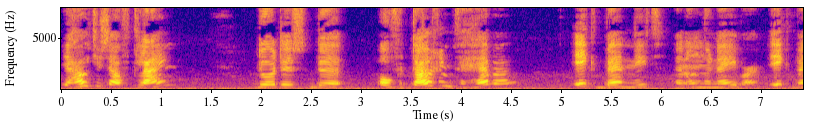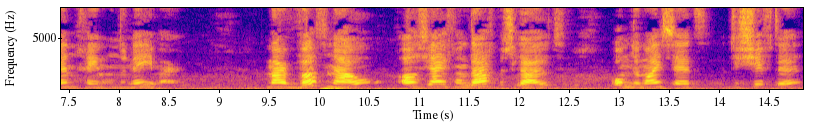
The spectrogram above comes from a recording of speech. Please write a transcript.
Je houdt jezelf klein door dus de overtuiging te hebben: ik ben niet een ondernemer. Ik ben geen ondernemer. Maar wat nou als jij vandaag besluit om de mindset te shiften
